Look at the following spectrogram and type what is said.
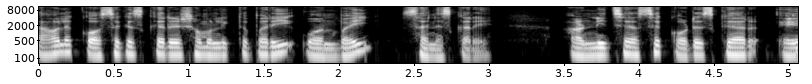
তাহলে কসেক স্কোয়ারের সমান লিখতে পারি ওয়ান বাই সাইন স্কোয়ারে আর নিচে আছে কট স্কোয়ার এ,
